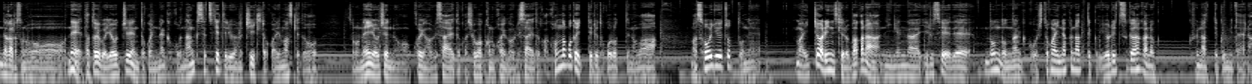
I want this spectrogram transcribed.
だからそのね、例えば幼稚園とかになんかこう難癖つけてるような地域とかありますけど、そのね、幼稚園の声がうるさいとか、小学校の声がうるさいとか、こんなこと言ってるところっていうのは、まあそういうちょっとね、まあ言っちゃ悪いんですけど、バカな人間がいるせいで、どんどんなんかこう人がいなくなっていく、よりつがなくくなっていくみたいな、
